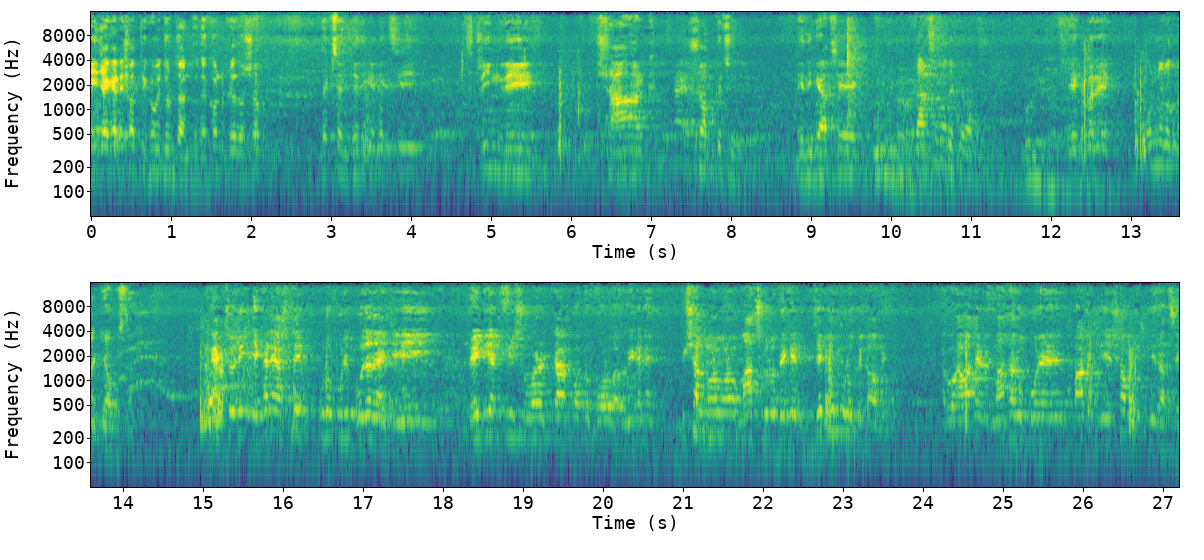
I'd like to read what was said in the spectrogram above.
এই জায়গাটা সত্যি খুবই দুর্দান্ত। দেখুন, প্রিয় দর্শক, দেখছেন, যেদিকে দেখছি স্ট্রিং রে শার্ক সব কিছু এদিকে আছে কাছিমও দেখতে পাচ্ছি। একবারে অন্যরকম একটি অবস্থা। অ্যাকচুয়ালি এখানে আসলে পুরোপুরি বোঝা যায় যে এই রেডিয়ান্ট ফিশ ওয়ার্ল্ডটা কত বড় এবং এখানে বিশাল বড় বড় মাছগুলো দেখে যে কেউ পুলকিত হবে। এবং আমাদের মাথার উপরে পাশ দিয়ে সব দিয়ে যাচ্ছে।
